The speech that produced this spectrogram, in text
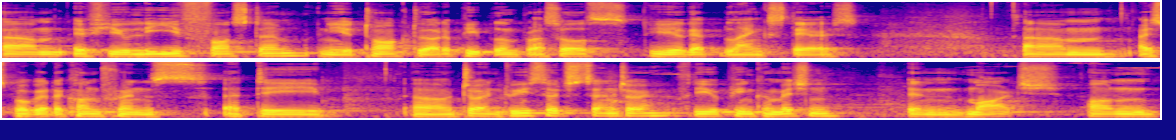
Um, if you leave FOSDEM and you talk to other people in Brussels, you'll get blank stares. Um, I spoke at a conference at the uh, Joint Research Center of the European Commission in March on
